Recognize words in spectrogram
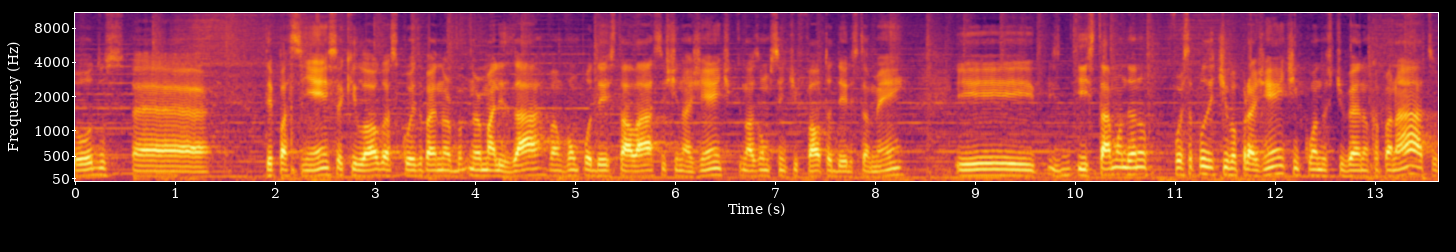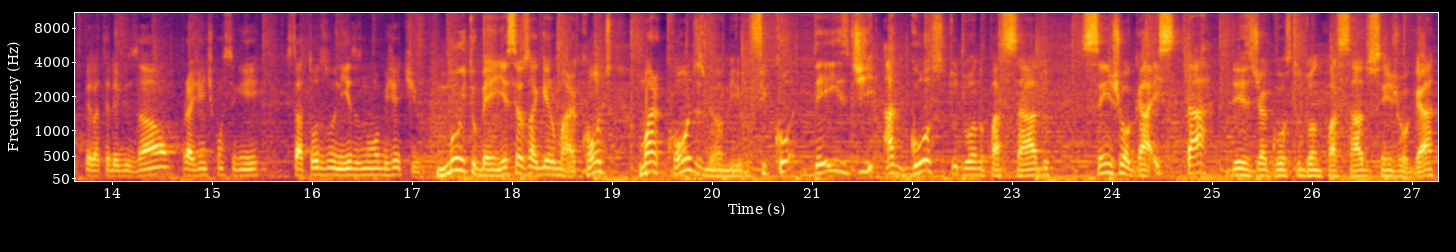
todos. É, ter paciência que logo as coisas vão normalizar, vão poder estar lá assistindo a gente, que nós vamos sentir falta deles também. E, e estar mandando força positiva para a gente quando estiver no campeonato, pela televisão, para a gente conseguir estar todos unidos num objetivo. Muito bem, esse é o zagueiro Marcondes. Marcondes, meu amigo, ficou desde agosto do ano passado sem jogar, está desde agosto do ano passado sem jogar.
